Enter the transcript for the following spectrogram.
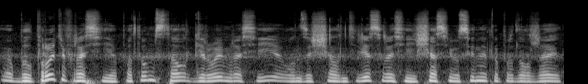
был против России, а потом стал героем России. Он защищал интересы России. Сейчас его сын это продолжает.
